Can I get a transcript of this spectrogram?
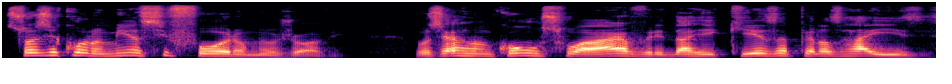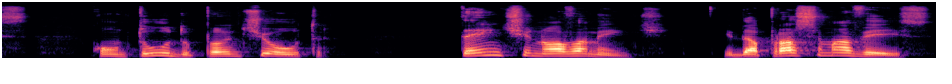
Suas economias se foram, meu jovem. Você arrancou sua árvore da riqueza pelas raízes. Contudo, plante outra. Tente novamente, e da próxima vez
